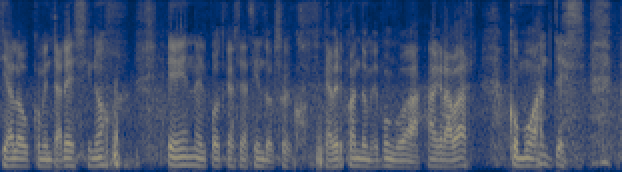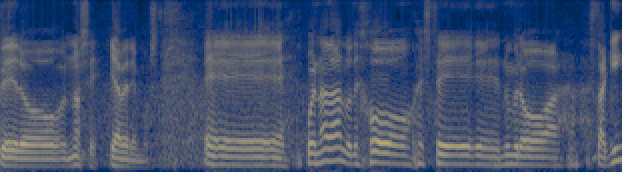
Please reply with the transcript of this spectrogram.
ya lo comentaré, si no, en el podcast de Haciendo el Sueco. A ver cuándo me pongo a, a grabar como antes. Pero no sé, ya veremos. Eh, pues nada, lo dejo este número hasta aquí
